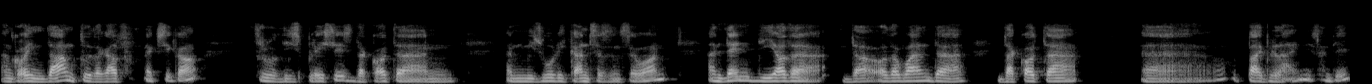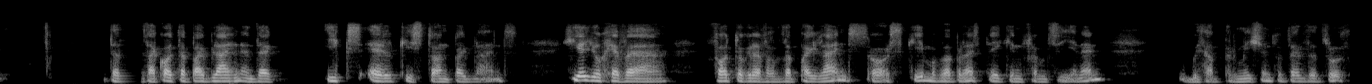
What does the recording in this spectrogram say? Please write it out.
and going down to the Gulf of Mexico through these places, Dakota and, and Missouri, Kansas, and so on. And then the other, the other one, the Dakota uh, pipeline, isn't it? The Dakota pipeline and the XL Keystone pipelines. Here you have a photograph of the pipelines or scheme of the pipelines taken from CNN without permission to tell the truth,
